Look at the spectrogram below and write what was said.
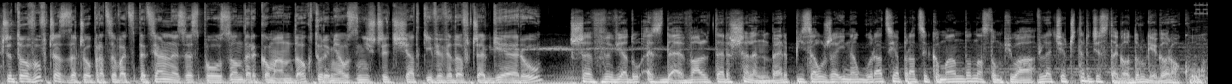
Czy to wówczas zaczął pracować specjalny zespół Sonderkommando, który miał zniszczyć siatki wywiadowcze GRU? Szef wywiadu SD Walter Schellenberg pisał, że inauguracja pracy komando nastąpiła w lecie 1942 roku.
